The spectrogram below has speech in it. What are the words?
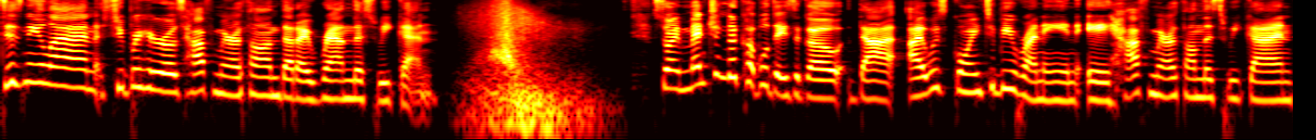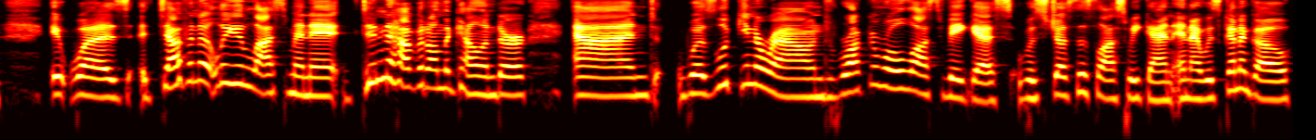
Disneyland Superheroes Half Marathon that I ran this weekend. So I mentioned a couple days ago that I was going to be running a half marathon this weekend. It was definitely last minute, didn't have it on the calendar and was looking around. Rock and Roll Las Vegas was just this last weekend and I was going to go,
